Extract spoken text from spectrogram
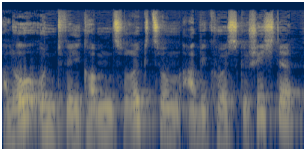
Hallo und willkommen zurück zum Abikurs Geschichte.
